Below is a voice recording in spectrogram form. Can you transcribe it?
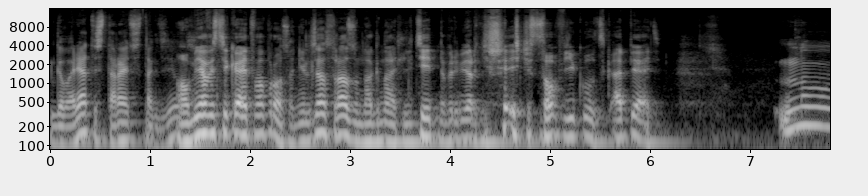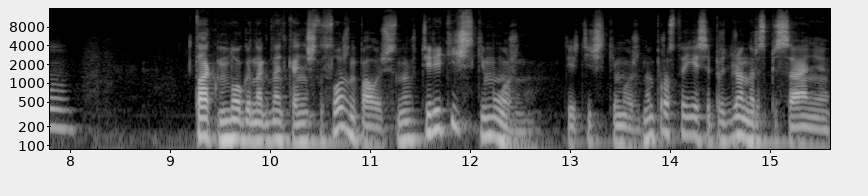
Говорят и стараются так делать. А у меня возникает вопрос, а нельзя сразу нагнать, лететь, например, не 6 часов в Якутск, а 5? Ну, так много нагнать, конечно, сложно получится, но теоретически можно. Теоретически можно. Ну, просто есть определенное расписание,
